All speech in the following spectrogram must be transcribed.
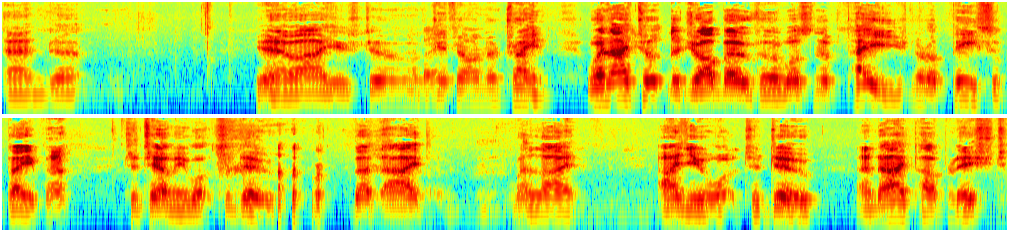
and uh, you know I used to Okay. get on and train. When I took the job over, there wasn't a page, not a piece of paper, to tell me what to do. but I, well, I, I knew what to do, and I published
